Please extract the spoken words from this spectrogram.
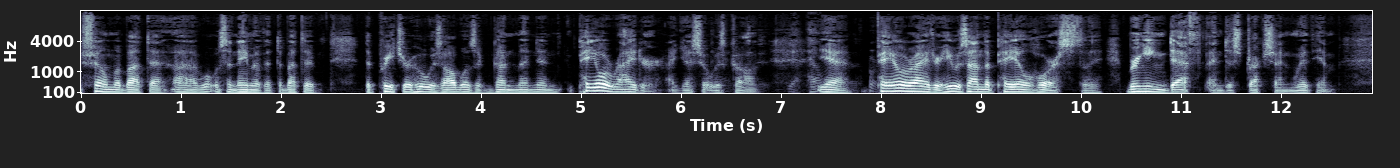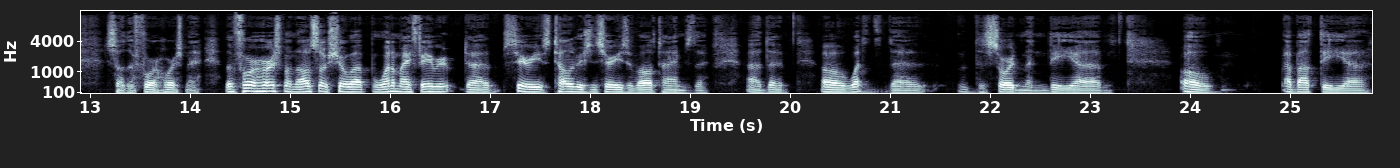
film about the uh, what was the name of it about the the preacher who was always a gunman and Pale Rider, I guess it was called. Yeah, Pale, yeah, Pale Rider. He was on the pale horse, uh, bringing death and destruction with him. So the Four Horsemen. The Four Horsemen also show up. One of my favorite uh, series, television series of all times. The uh, the oh what the the swordman. The uh, oh about the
